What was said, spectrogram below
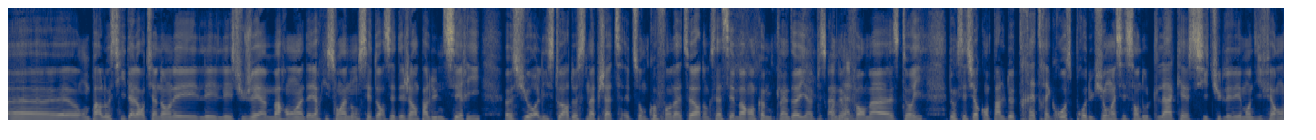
Euh, on parle aussi, alors tiens, dans les, les, les sujets marrants hein, d'ailleurs qui sont annoncés d'ores et déjà, on parle d'une série sur l'histoire de Snapchat et de son cofondateur. Donc c'est assez marrant comme clin d'œil hein, puisqu'on est au format story. Donc c'est sûr qu'on parle de très très grosses productions. Hein. c'est sans doute là que situe l'élément différent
